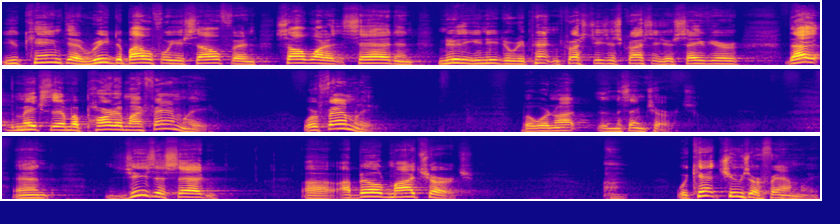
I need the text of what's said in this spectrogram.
you came to read the Bible for yourself and saw what it said and knew that you need to repent and trust Jesus Christ as your Savior, that makes them a part of my family. We're family, but we're not in the same church. And Jesus said, uh, I build my church. We can't choose our family.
